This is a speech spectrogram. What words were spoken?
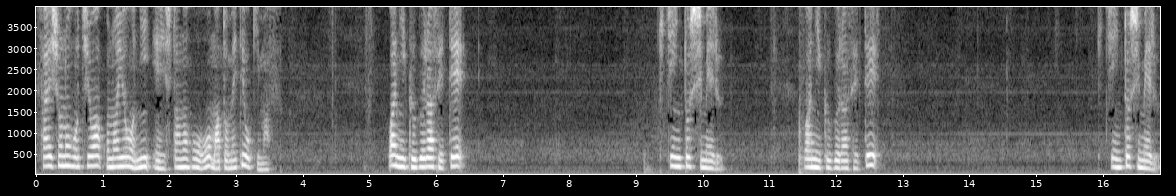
最初のうちはこのように、え下の方をまとめておきます。輪にくぐらせてきちんと締める。輪にくぐらせてきちんと締める。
